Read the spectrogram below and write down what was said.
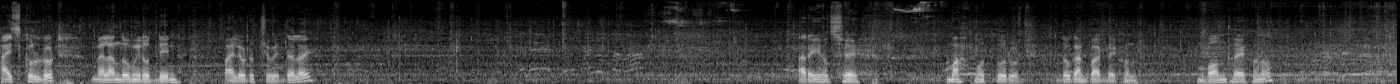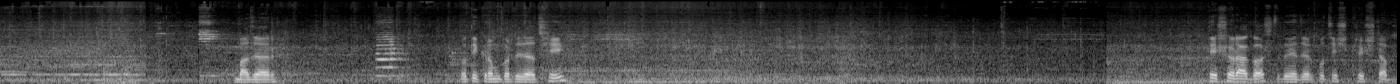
হাই স্কুল রুট, মেলান্দ উদ্দিন পাইলট উচ্চ বিদ্যালয়। আর এই হচ্ছে মাহমুদপুর রুট, দোকানপাট দেখুন, বন্ধ এখনও। বাজার অতিক্রম করতে যাচ্ছি। তেসরা আগস্ট দুই হাজার পঁচিশ খ্রিস্টাব্দ।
